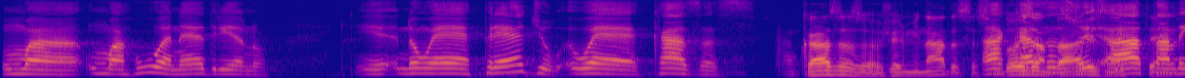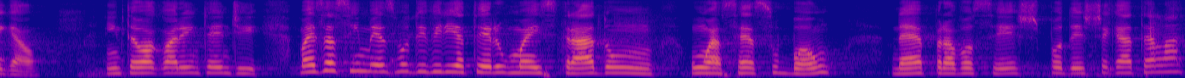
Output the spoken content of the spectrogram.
uma, uma rua, né, Adriano? Não é prédio ou é casas? São casas germinadas, são ah, dois andares. Né, ah, tá legal. Então agora eu entendi. Mas assim mesmo deveria ter uma estrada, um, um acesso bom, né, para você poder chegar até lá.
